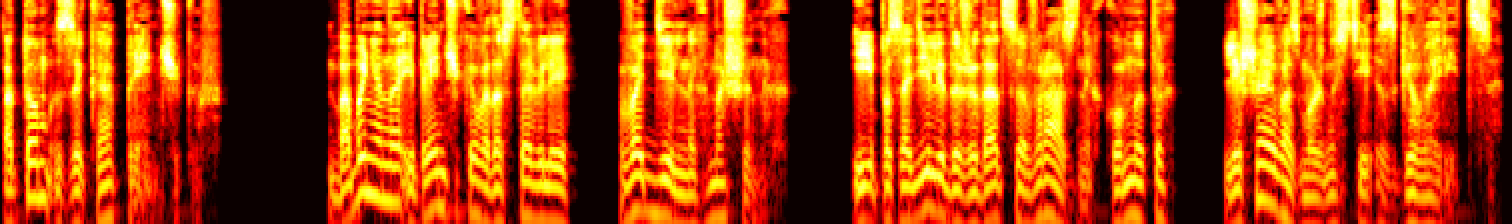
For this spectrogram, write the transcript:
потом ЗК Прянчиков. Бабынина и Прянчикова доставили в отдельных машинах и посадили дожидаться в разных комнатах, лишая возможности сговориться.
